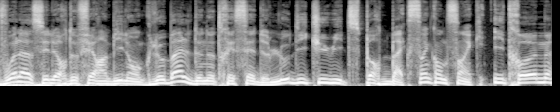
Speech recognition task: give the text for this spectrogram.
Voilà, c'est l'heure de faire un bilan global de notre essai de l'Audi Q8 Sportback 55 e-tron.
